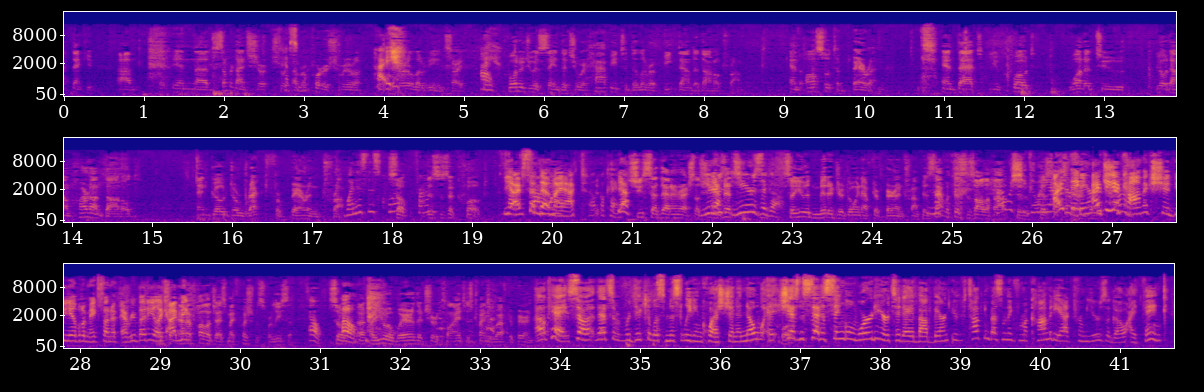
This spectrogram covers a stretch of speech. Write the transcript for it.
Thank you. Um, in uh, December 9th, Shir- Shir- uh, reporter Shirley Hi. Levine, sorry, Hi. quoted you as saying that you were happy to deliver a beatdown to Donald Trump and also to Barron, and that you, quote, wanted to go down hard on Donald and go direct for Barron Trump. When is this quote So from? this is a quote. Yeah, I've said that in my act. Oh, okay. Yeah. She said that in her act. So she Years- admits- years ago. So you admitted you're going after Barron Trump. Is that what this is all about? How is she too? going Because- I after think Barron I think a Trump? comic should be able to make fun of everybody. Like I'm I sorry, and make. I apologize. My question was for Lisa. Oh. So Oh. uh, are you aware that your client is trying to go after Barron Trump? Okay, so that's a ridiculous, misleading question, and no, she hasn't said a single word here today about Barron. You're talking about something from a comedy act from years ago, I think.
